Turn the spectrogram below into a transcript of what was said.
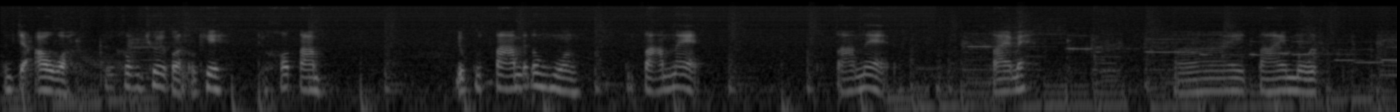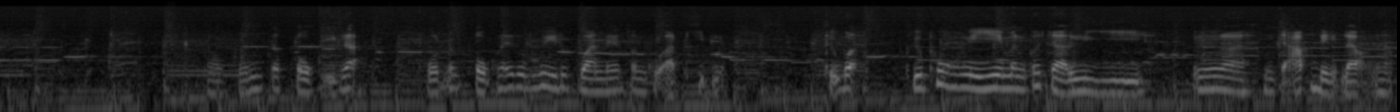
มันจะเอาอะเดี๋ยวเข้าไปช่วยก่อนโอเคเดี๋ยวเขาตาม เดี๋ยวกูตามไม่ต้องห่วงกูตามแน่ตามแน่ตายไหมตายตายหมดเอาฝนจะตกอีกล้วฝนมันตกให้ทุกวี่ทุกวันเลยตอนกูอัดคลิปถือว่าคือพรุ่งนี้มันก็จะรีเรียกอะไรมันจะอัปเดตแล้วนะฮะ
